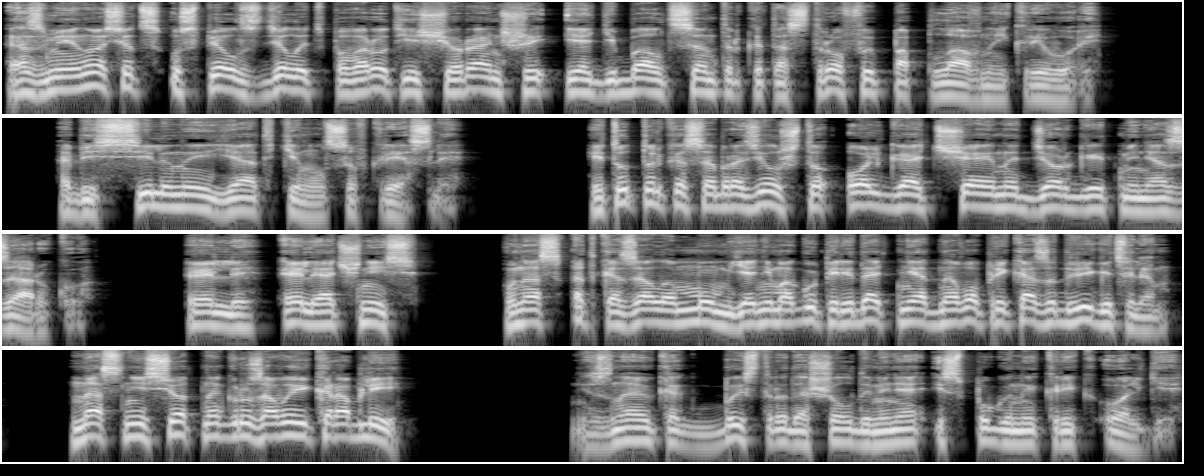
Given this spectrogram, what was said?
А змееносец успел сделать поворот еще раньше и огибал центр катастрофы по плавной кривой. Обессиленный я откинулся в кресле. И тут только сообразил, что Ольга отчаянно дергает меня за руку. «Элли, Элли, очнись! У нас отказала МУМ, я не могу передать ни одного приказа двигателям. Нас несет на грузовые корабли!» Не знаю, как быстро дошел до меня испуганный крик Ольги.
